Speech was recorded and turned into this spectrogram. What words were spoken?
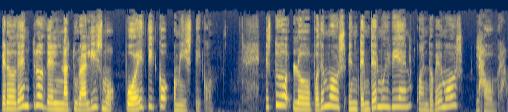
pero dentro del naturalismo poético o místico. Esto lo podemos entender muy bien cuando vemos la obra.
